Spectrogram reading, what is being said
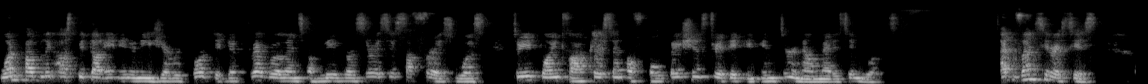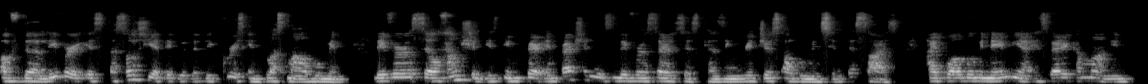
One public hospital in Indonesia reported that prevalence of liver cirrhosis sufferers was 3.5% of all patients treated in internal medicine wards. Advanced cirrhosis of the liver is associated with a decrease in plasma albumin. Liver cell function is impaired in patients with liver cirrhosis causing reduced albumin synthesis. Hypoalbuminemia is very common in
